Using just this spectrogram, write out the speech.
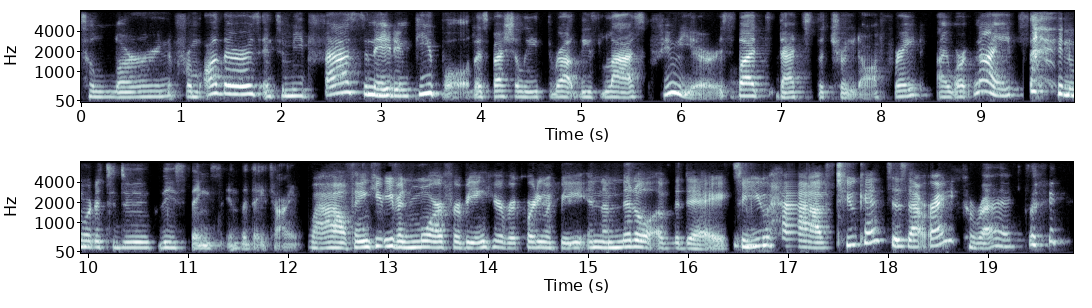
to learn from others, and to meet fascinating people, especially throughout these last few years. But that's the trade off, right? I work nights in order to do these things in the daytime. Wow. Thank you even more for being here recording with me in the middle of the day. So mm-hmm. you have two kids, is that right? Correct.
